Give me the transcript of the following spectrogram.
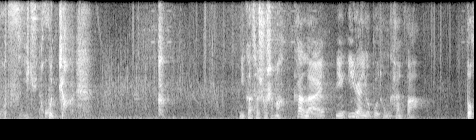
多此一举的混账！你刚才说什么？看来您依然有不同看法。不，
